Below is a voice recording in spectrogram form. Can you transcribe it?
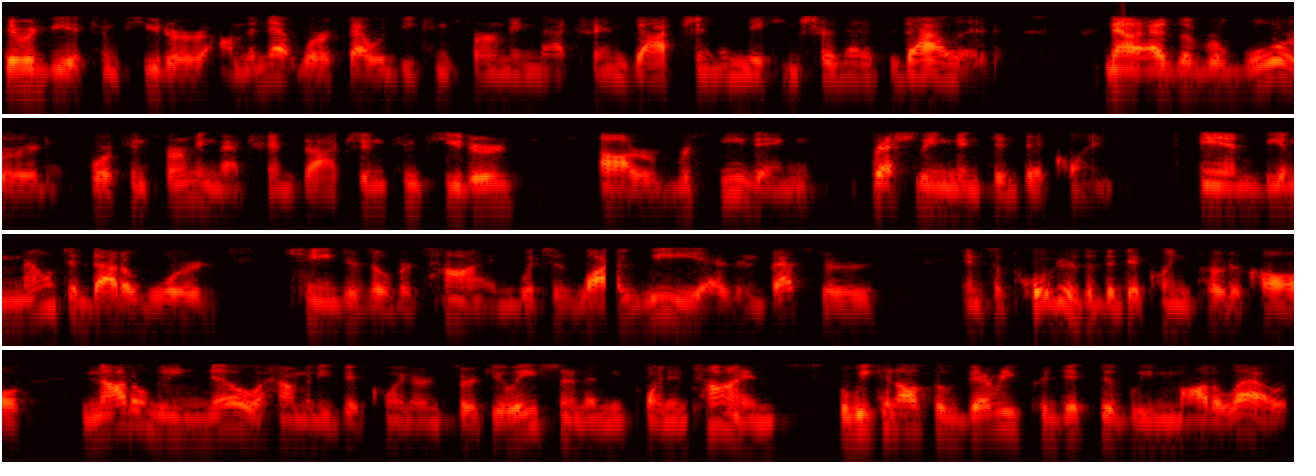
there would be a computer on the network that would be confirming that transaction and making sure that it's valid. Now, as a reward for confirming that transaction, computers are receiving freshly minted Bitcoin. And the amount of that award changes over time, which is why we, as investors and supporters of the Bitcoin protocol, not only know how many Bitcoin are in circulation at any point in time, but we can also very predictively model out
